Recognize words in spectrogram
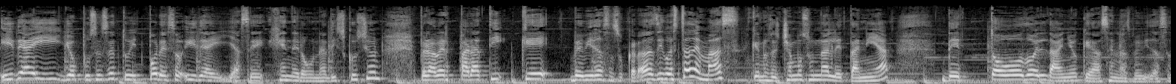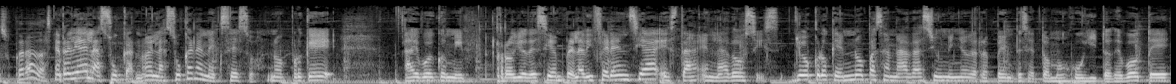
Y de ahí yo puse ese tweet por eso, y de ahí ya se generó una discusión. Pero a ver, para ti, ¿qué bebidas azucaradas? Digo, está de más que nos una letanía de todo el daño que hacen las bebidas azucaradas. En realidad el azúcar, ¿no? El azúcar en exceso, ¿no? Porque ahí voy con mi rollo de siempre. La diferencia está en la dosis. Yo creo que no pasa nada si un niño de repente se toma un juguito de bote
